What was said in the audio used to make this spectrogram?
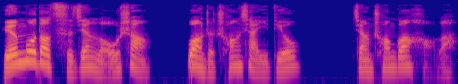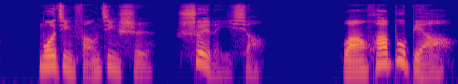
原摸到此间楼上，望着窗下一丢，将窗关好了，摸进房进室睡了一宵。晚话不表。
